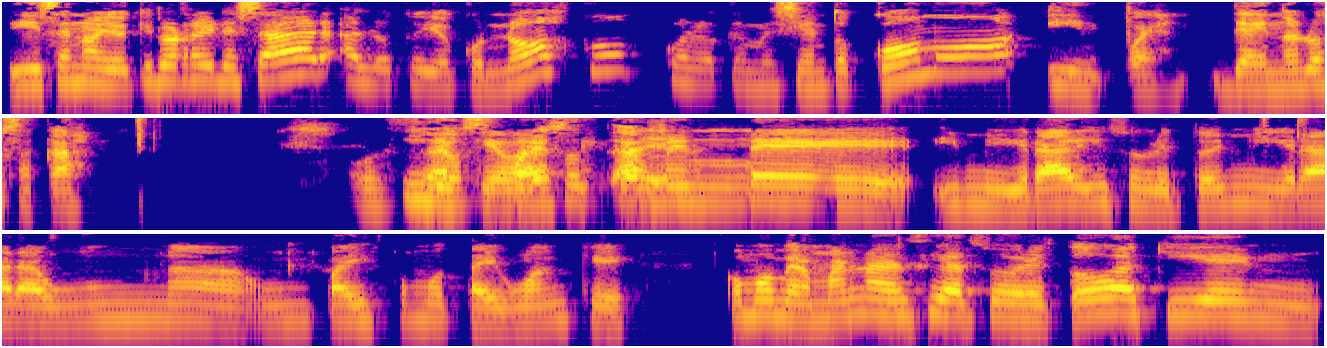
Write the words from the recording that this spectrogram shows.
y dice, no, yo quiero regresar a lo que yo conozco, con lo que me siento cómodo, y pues de ahí no lo sacas. O sea, que básicamente inmigrar y sobre todo inmigrar a una, un país como Taiwán que, como mi hermana decía, sobre todo aquí en,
